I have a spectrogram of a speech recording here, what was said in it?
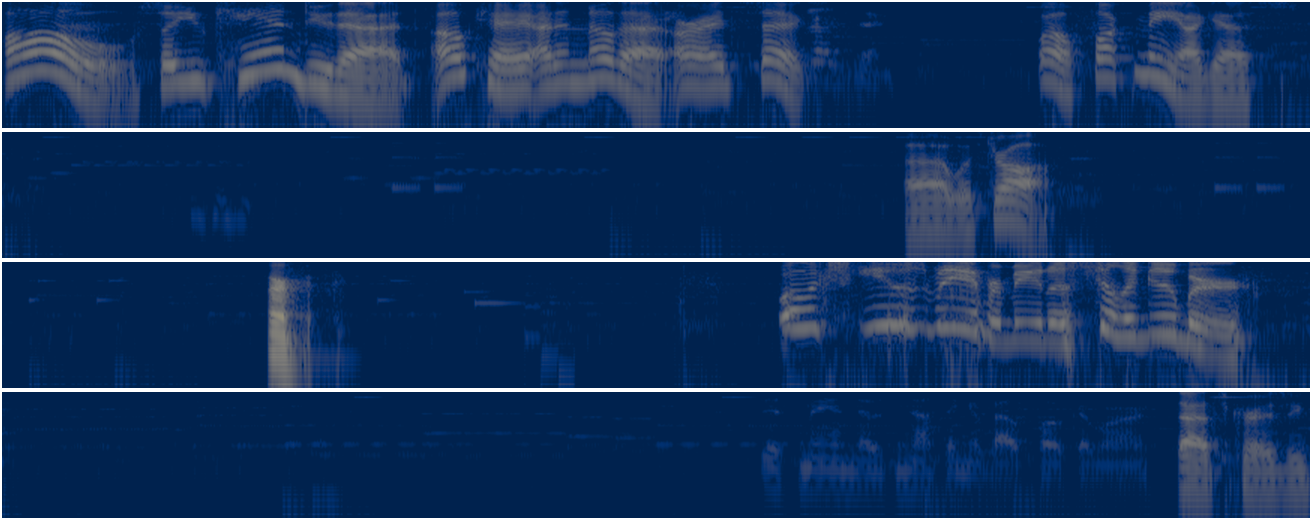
Oh, so you can do that. Okay, I didn't know that. All right, sick. Well, fuck me, I guess. Uh, withdraw. Perfect. Well, excuse me for being a silly goober. That's crazy.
